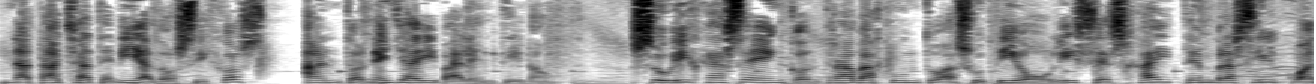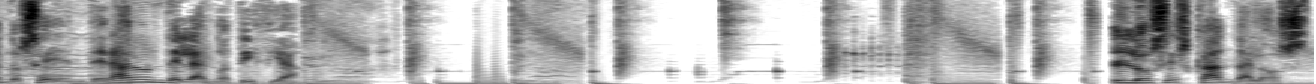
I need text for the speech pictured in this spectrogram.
Natacha tenía dos hijos, Antonella y Valentino. Su hija se encontraba junto a su tío Ulises Haidt en Brasil cuando se enteraron de la noticia. Los escándalos.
